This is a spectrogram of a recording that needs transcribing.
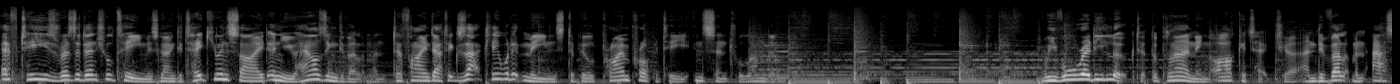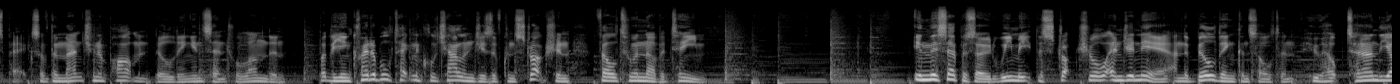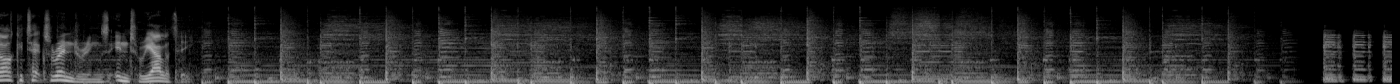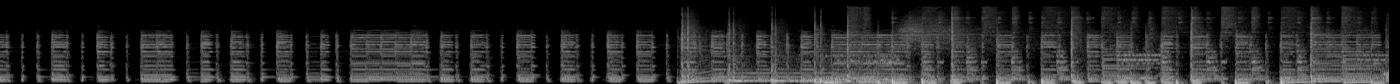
FT's residential team is going to take you inside a new housing development to find out exactly what it means to build prime property in central London. We've already looked at the planning, architecture and development aspects of the mansion apartment building in central London, but the incredible technical challenges of construction fell to another team. In this episode, we meet the structural engineer and the building consultant who helped turn the architect's renderings into reality.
